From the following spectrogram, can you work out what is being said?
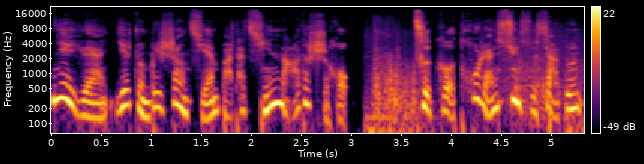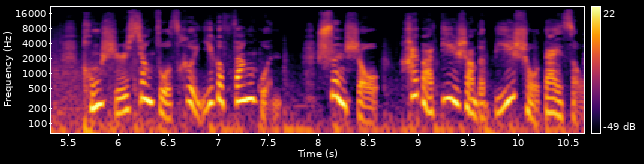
聂远也准备上前把他擒拿的时候，刺客突然迅速下蹲，同时向左侧一个翻滚，顺手还把地上的匕首带走。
